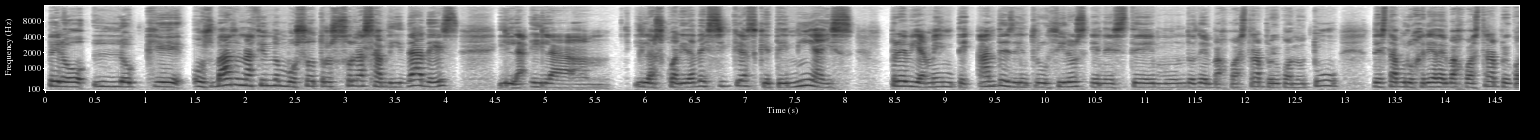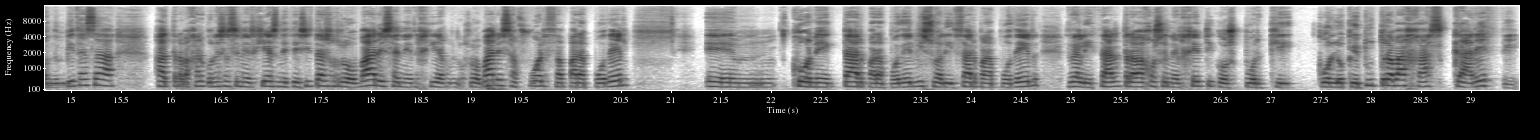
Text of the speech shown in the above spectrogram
Pero lo que os va renaciendo en vosotros son las habilidades y, la, y, la, y las cualidades psíquicas que teníais previamente, antes de introduciros en este mundo del bajo astral, porque cuando tú, de esta brujería del bajo astral, porque cuando empiezas a, trabajar con esas energías, necesitas robar esa energía, robar esa fuerza para poder em, conectar, para poder visualizar, para poder realizar trabajos energéticos, porque con lo que tú trabajas carece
